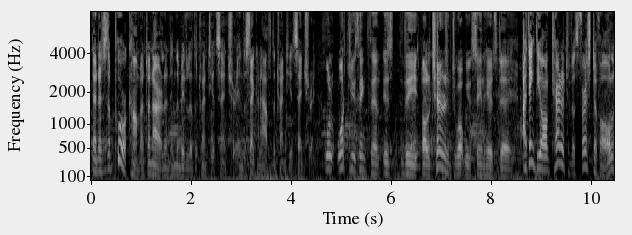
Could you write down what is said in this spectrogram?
then it is a poor comment on Ireland in the middle of the 20th century, in the second half of the 20th century. Well, what do you think then is the alternative to what we've seen here today? I think the alternative is, first of all,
